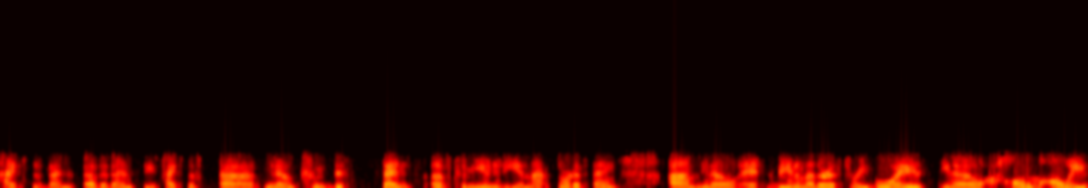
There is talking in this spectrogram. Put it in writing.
types of events, of events, these types of uh, you know com- this sense of community and that sort of thing. Um, you know, it, being a mother of three boys, you know, home always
